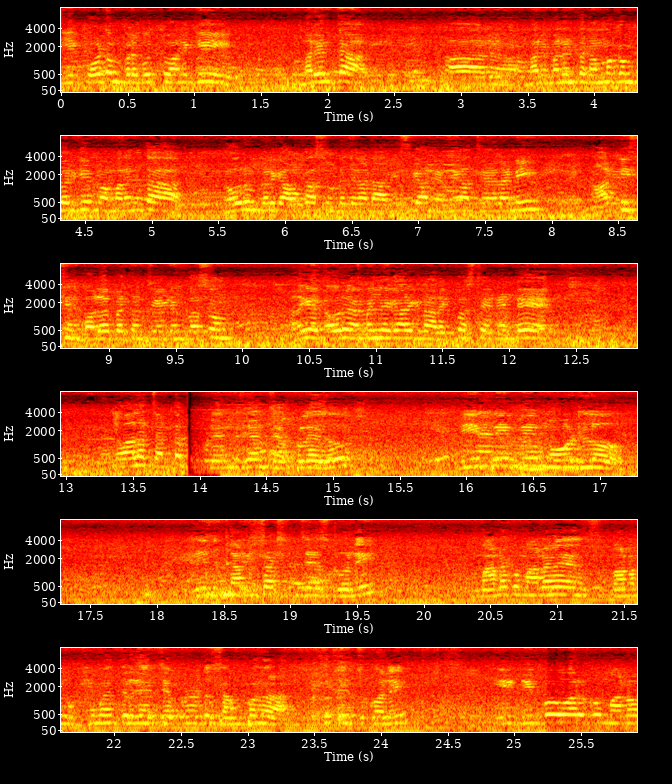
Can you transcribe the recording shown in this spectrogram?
ఈ కూటమి ప్రభుత్వానికి మరింత మరి మరింత నమ్మకం పెరిగి మరింత గౌరవం పెరిగే అవకాశం ఉంటుంది కాబట్టి ఆ దిశగా నిర్ణయాలు చేయాలని ఆర్టీసీని బలోపేతం చేయడం కోసం అలాగే గౌరవ ఎమ్మెల్యే గారికి నా రిక్వెస్ట్ ఏంటంటే ఇవాళ చట్టం ఇప్పుడు ఎందుకని చెప్పలేదు? పీపీపీ మోడ్లో దీన్ని కన్స్ట్రక్షన్ చేసుకొని మనకు మనమే మన ముఖ్యమంత్రి గారు చెప్పినట్టు సంపద సృష్టించుకొని ఈ డిపో వరకు మనం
